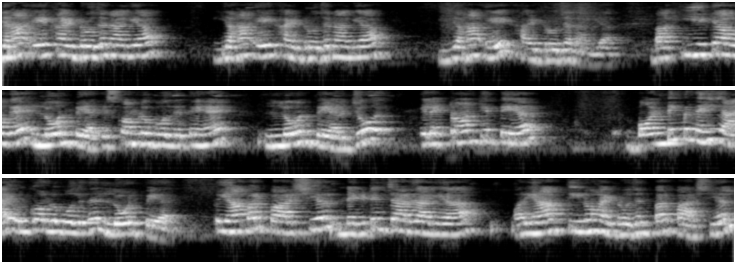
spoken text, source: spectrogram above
यहाँ एक हाइड्रोजन आ गया, यहाँ एक हाइड्रोजन आ गया, यहाँ एक हाइड्रोजन आ गया। बाकी ये क्या हो गए? लोन पेयर इसको हम लोग बोल देते हैं लोन पेयर जो इलेक्ट्रॉन के पेयर बॉन्डिंग में नहीं आए, उनको हम लोग बोल देते हैं लोन पेयर तो यहाँ पर पार्शियल नेगेटिव चार्ज आ गया और यहाँ तीनों हाइड्रोजन पर पार्शियल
